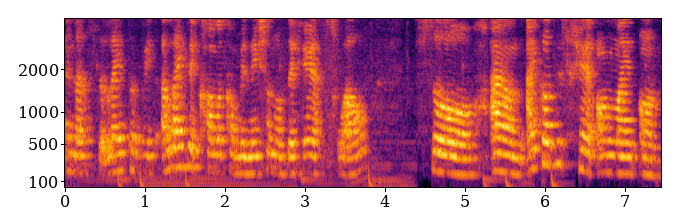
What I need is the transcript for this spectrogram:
And that's the length of it. I like the color combination of the hair as well. So um, I got this hair online on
